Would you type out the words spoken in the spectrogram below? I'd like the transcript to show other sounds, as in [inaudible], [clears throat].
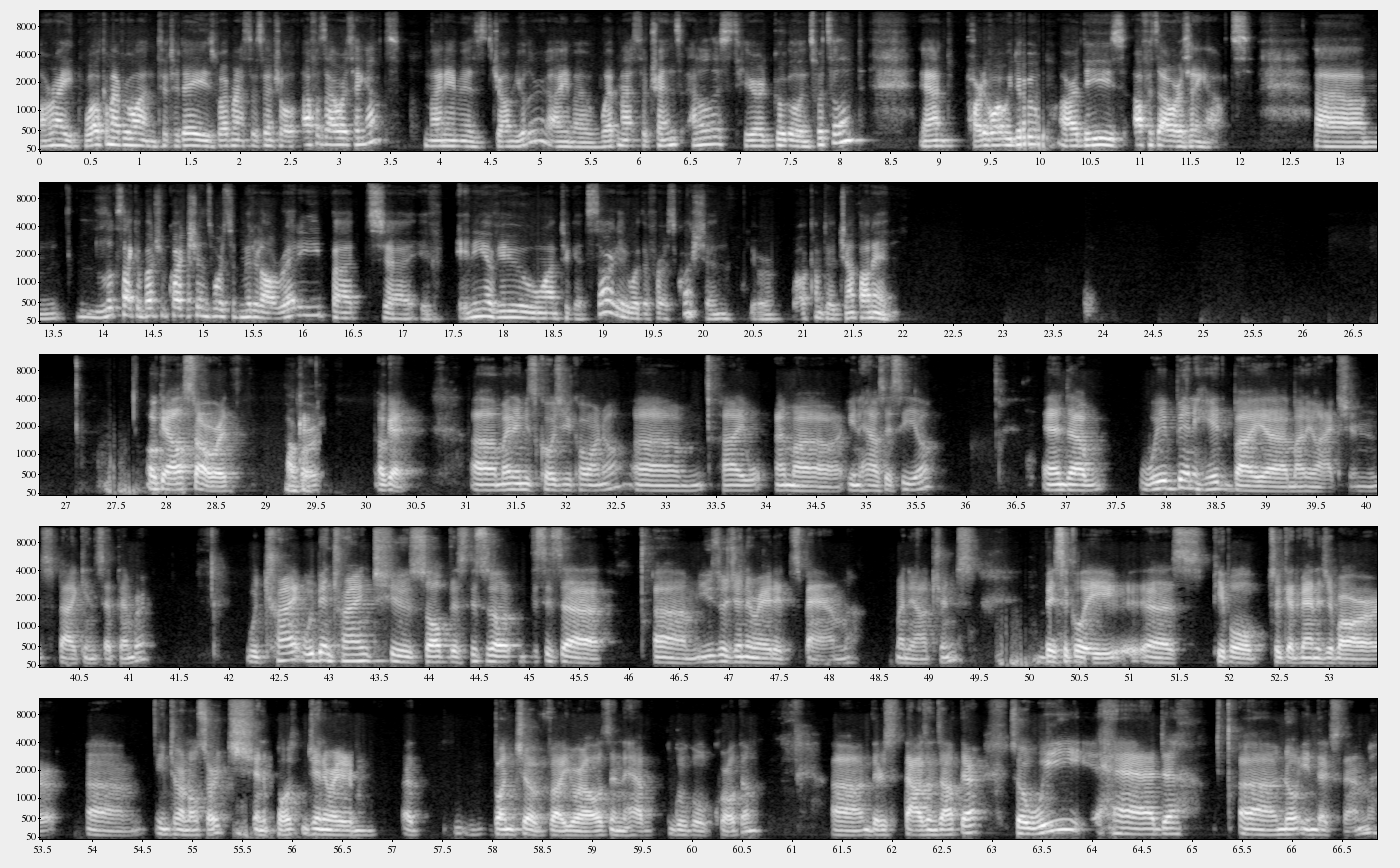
All right, welcome everyone to today's Webmaster Central Office Hours Hangouts. My name is John Mueller. I am a Webmaster Trends Analyst here at Google in Switzerland. And part of what we do are these Office Hours Hangouts. Um, looks like a bunch of questions were submitted already, but uh, if any of you want to get started with the first question, you're welcome to jump on in. OK, I'll start with. OK. Okay. Uh, my name is Koji Kawano. Um, I am an in-house SEO. And uh, we've been hit by uh, manual actions back in September. We try, we've been trying to solve this. This is a, this is a um, user-generated spam manual actions. Basically, people took advantage of our um, internal search and generated bunch of uh, URLs and have Google crawl them. Uh, there's thousands out there. So we had uh, no index them.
